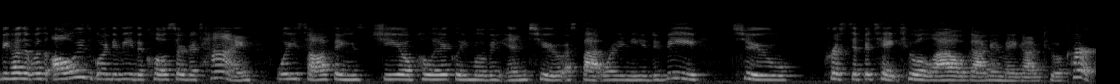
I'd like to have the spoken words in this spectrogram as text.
because it was always going to be the closer to time we saw things geopolitically moving into a spot where they needed to be to precipitate to allow Gog and Magog to occur.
